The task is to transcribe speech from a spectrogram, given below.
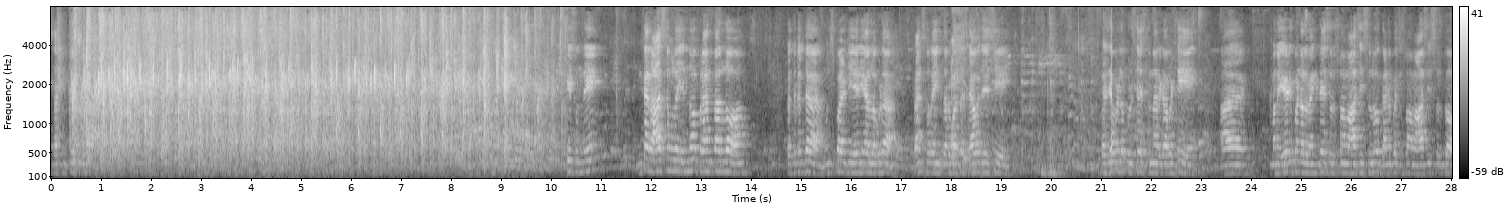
సర్టిఫికేట్ ఉంది ఇంకా రాష్ట్రంలో ఎన్నో ప్రాంతాల్లో పెద్ద పెద్ద మున్సిపాలిటీ ఏరియాల్లో కూడా ట్రాన్స్ఫర్ అయిన తర్వాత సేవ చేసి ప్రజాబడిలో కృషి చేస్తున్నారు కాబట్టి మన ఏడుకొండల వెంకటేశ్వర స్వామి ఆశీస్సులు గణపతి స్వామి ఆశీస్సులతో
